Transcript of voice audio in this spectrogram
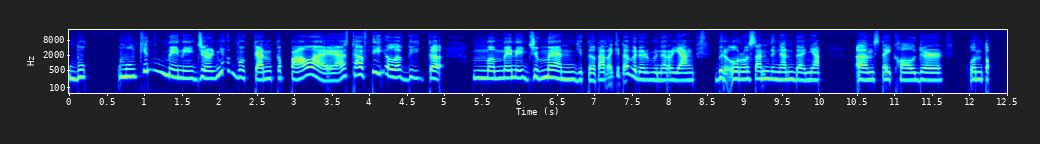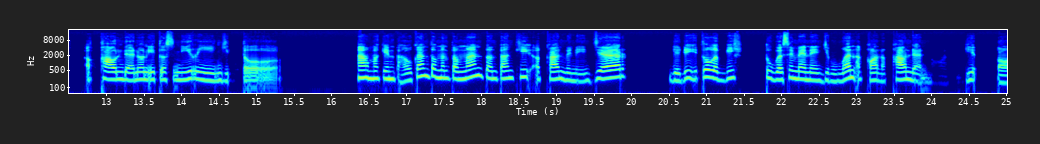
bu mungkin manajernya bukan kepala ya, tapi lebih ke manajemen gitu. Karena kita benar-benar yang berurusan dengan banyak um, stakeholder untuk account Danon itu sendiri gitu. Nah, makin tahu kan teman-teman tentang key account manager. Jadi itu lebih tugasnya manajemen account-account dan gitu.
